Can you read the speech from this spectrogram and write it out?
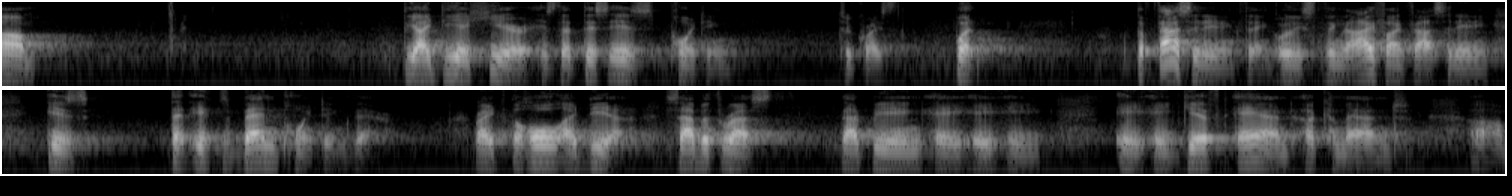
um, the idea here is that this is pointing to Christ. But the fascinating thing, or at least the thing that I find fascinating, is that it's been pointing there, right? The whole idea, Sabbath rest, that being a, a, a, a, gift and a command um,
